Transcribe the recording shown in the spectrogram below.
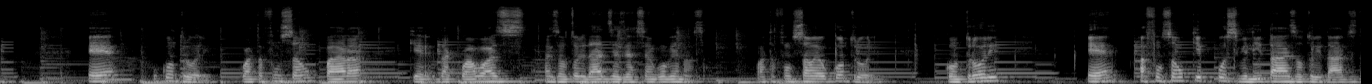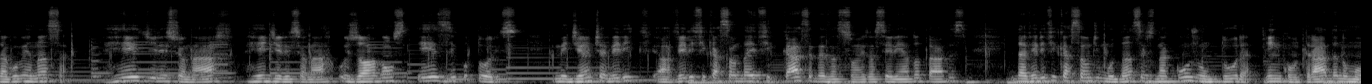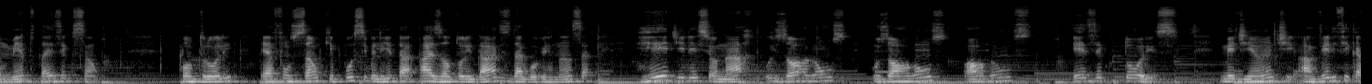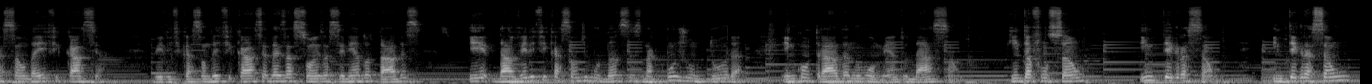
é o controle. Quarta função para que, da qual as, as autoridades exercem a governança. Quarta função é o controle. Controle é a função que possibilita às autoridades da governança redirecionar, redirecionar os órgãos executores, mediante a verificação da eficácia das ações a serem adotadas e da verificação de mudanças na conjuntura encontrada no momento da execução. Controle é a função que possibilita às autoridades da governança redirecionar os órgãos, os órgãos, órgãos executores, mediante a verificação da eficácia verificação da eficácia das ações a serem adotadas e da verificação de mudanças na conjuntura encontrada no momento da ação. Quinta função, integração. Integração,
